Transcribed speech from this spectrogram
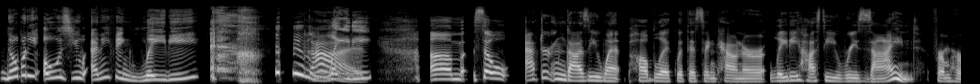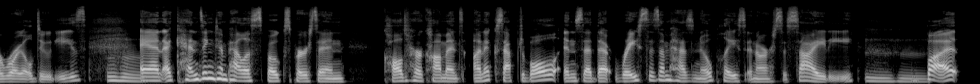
nobody owes you anything, lady. Lady. Um, so after Ngozi went public with this encounter, Lady Hussey resigned from her royal duties. Mhm. And a Kensington Palace spokesperson called her comments unacceptable and said that racism has no place in our society. Mhm. But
